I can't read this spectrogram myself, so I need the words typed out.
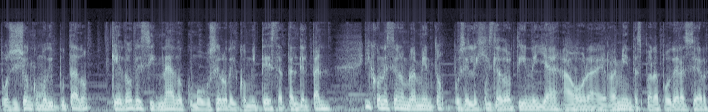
posición como diputado quedó designado como vocero del Comité Estatal del PAN. Y con este nombramiento, pues el legislador tiene ya ahora herramientas para poder hacer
